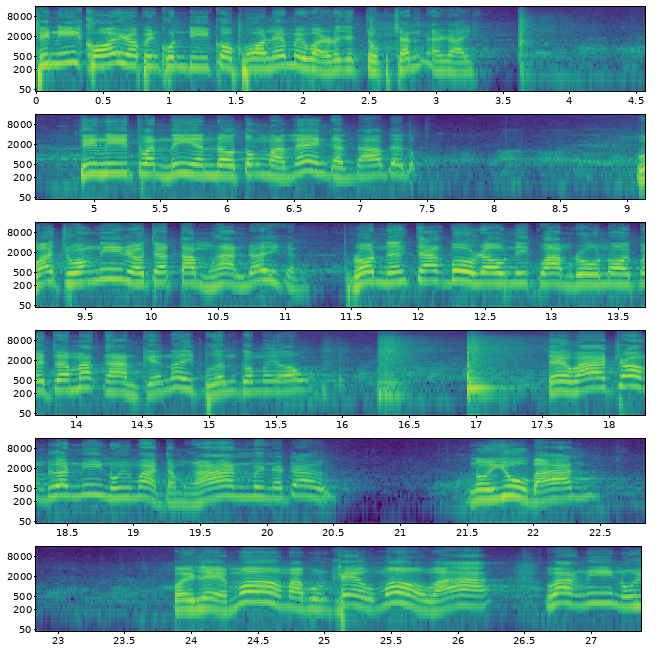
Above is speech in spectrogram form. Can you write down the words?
ทีนี้ขอให้เราเป็นคนดีก็พอแล้วไม่ว่าเราจะจบชั้นอะไร ทีนี้วันนี้เราต้องมาแล่งกันตามได้ลูกว่าช่วงนี้เราจะทำงานได้กัน เพราะเนื่องจากโบเราในความรู้น้อยไปจะมักงานแค่ไหนเพื่อนก็ไม่เอา แต่ว่าช่องเดือนนี้หนุ่ยมาทำงานไม่นะเจ้า หนุ่ยอยู่บ้านไปเล่หม้อมาบุญแค้วหม้อว่าว่างนี้หนุย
